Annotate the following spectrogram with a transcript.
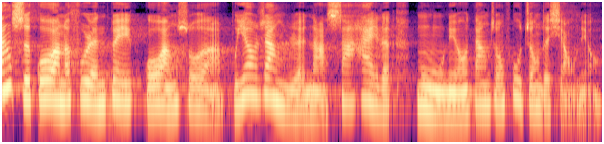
当时国王的夫人对国王说啊，不要让人啊杀害了母牛当中腹中的小牛。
